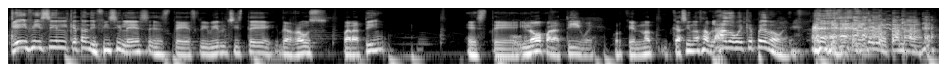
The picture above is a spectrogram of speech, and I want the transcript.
qué difícil, qué tan difícil es este, escribir un chiste de Rose para ti. Este, y luego para ti, güey. Porque no, casi no has hablado, güey. ¿Qué pedo, güey? no te brotó nada.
